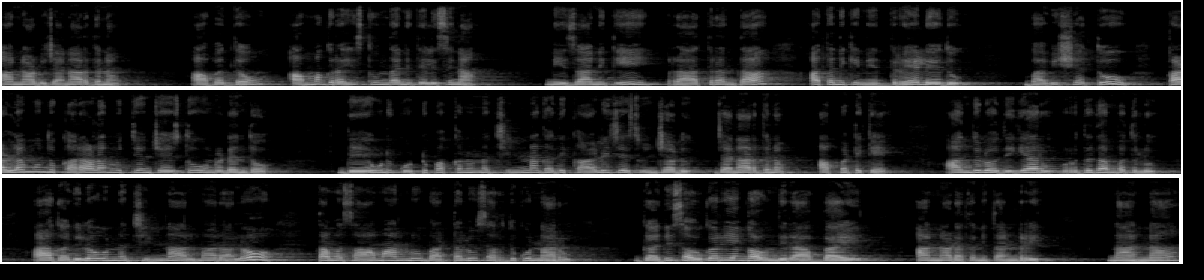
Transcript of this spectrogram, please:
అన్నాడు జనార్దనం. అబద్ధం అమ్మ గ్రహిస్తుందని తెలిసిన. నిజానికి రాత్రంతా అతనికి నిద్రే లేదు. భవిష్యత్తు కళ్ళ ముందు కరాళ నృత్యం చేస్తూ ఉండడంతో దేవుడి కొట్టు పక్కనున్న చిన్న గది ఖాళీ చేసి ఉంచాడు జనార్దనం అప్పటికే. అందులో దిగారు వృద్ధ దంపతులు. ఆ గదిలో ఉన్న చిన్న అల్మారాలో తమ సామాన్లు బట్టలు సర్దుకున్నారు. గది సౌకర్యంగా ఉందిరా అబ్బాయి అన్నాడు అతని తండ్రి. నాన్న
